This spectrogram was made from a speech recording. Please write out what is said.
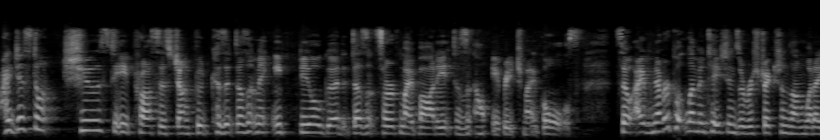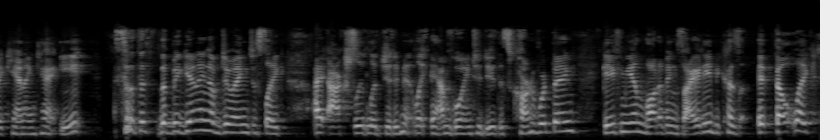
I just don't choose to eat processed junk food because it doesn't make me feel good. It doesn't serve my body. It doesn't help me reach my goals. So I've never put limitations or restrictions on what I can and can't eat so the beginning of doing just like i actually legitimately am going to do this carnivore thing gave me a lot of anxiety because it felt like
